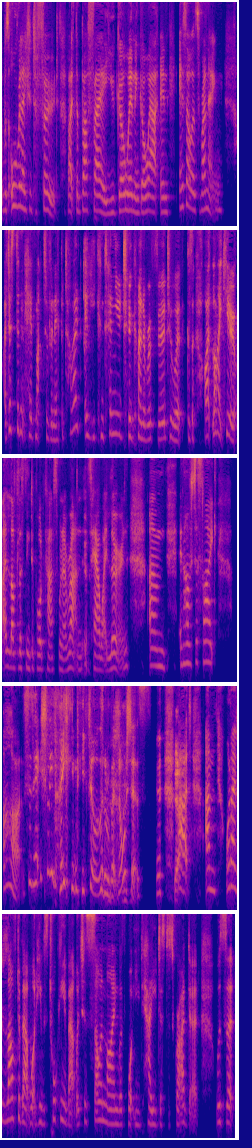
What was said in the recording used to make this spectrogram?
it was all related to food, like the buffet. You go in and go out. And as I was running, I just didn't have much of an appetite, and he continued to kind of refer to it because I, like you, I love listening to podcasts when I run. It's how I learn. Um, and I was just like, oh, this is actually making me feel a little bit nauseous. Yeah. but um, what I loved about what he was talking about, which is so in line with what you how you just described it, was that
